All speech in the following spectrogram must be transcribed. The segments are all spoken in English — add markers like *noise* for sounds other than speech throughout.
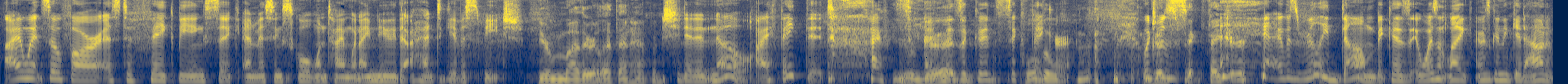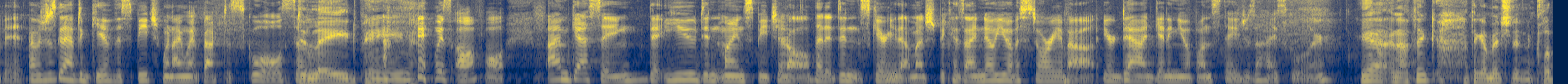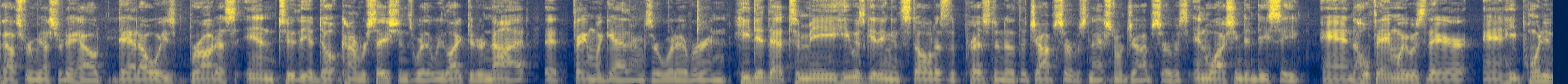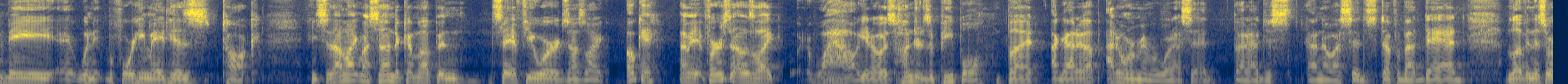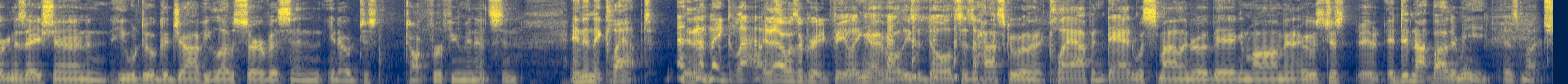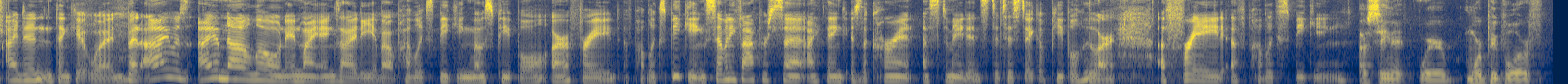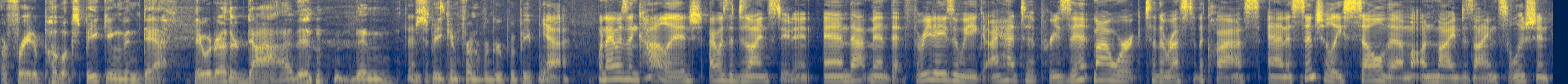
i went so far as to fake being sick and missing school one time when i knew that i had to give a speech Your mother let that happen? she didn't know i faked it *laughs* i was, You were I was a good *laughs* sick Pulled faker *laughs* A which good was sick faker? yeah, it was really dumb because it wasn't like I was going to get out of it. I was just going to have to give the speech when I went back to school. So Delayed pain. it was awful. I'm guessing that you didn't mind speech at all, that it didn't scare you that much because I know you have a story about your dad getting you up on stage as a high schooler. Yeah, and I think I think I mentioned it in the clubhouse room yesterday how dad always brought us into the adult conversations whether we liked it or not at family gatherings or whatever and he did that to me. He was getting installed as the president of the job service, National Job Service in Washington D.C. and the whole family was there and he pointed me uh, when before he made his talk. He said, "I'd like my son to come up and say a few words." And I was like, "Okay." I mean, at first I was like, wow, you know, it's hundreds of people, but I got up. I don't remember what I said, but I just, I know I said stuff about dad loving this organization and he will do a good job. He loves service and, you know, just talk for a few minutes and, and then they clapped. And, *laughs* then it- they clapped. And that was a great feeling. I have all these adults as a high schooler and they clap and dad was smiling really big and mom. And it was just, it, it did not bother me as much. I didn't think it would, but I was I am not alone in my anxiety about public speaking. Most people are afraid of public speaking. 75% I think is the current estimated statistic of people who are afraid of public speaking. I've seen it where more people are afraid of public speaking than death. They would rather die than than Than speak in front of a group of people. Yeah. When I was in college, I was a design student, and that meant that three days a week I had to present my work to the rest of the class and essentially sell them on my design solution.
